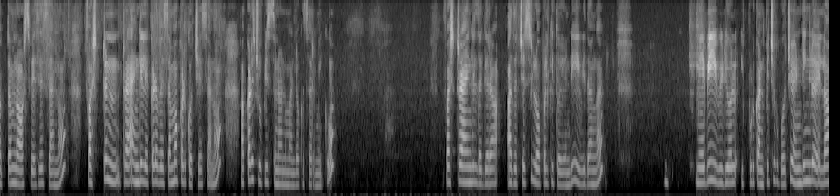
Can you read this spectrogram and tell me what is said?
మొత్తం నాట్స్ వేసేసాను. ఫస్ట్ ట్రయాంగిల్ ఎక్కడ వేసామో అక్కడికి వచ్చేసాను అక్కడ చూపిస్తున్నాను మళ్ళీ ఒకసారి మీకు. ఫస్ట్ ట్రయాంగిల్ దగ్గర అది వచ్చేసి లోపలికి తోయండి ఈ విధంగా. మేబీ ఈ వీడియోలో ఇప్పుడు కనిపించకపోవచ్చు. ఎండింగ్లో ఎలా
